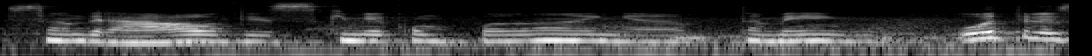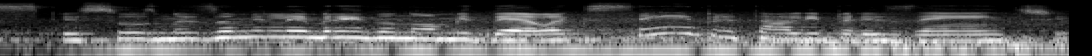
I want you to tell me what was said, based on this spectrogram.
Sandra Alves, que me acompanha, também outras pessoas, mas eu me lembrei do nome dela, que sempre está ali presente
